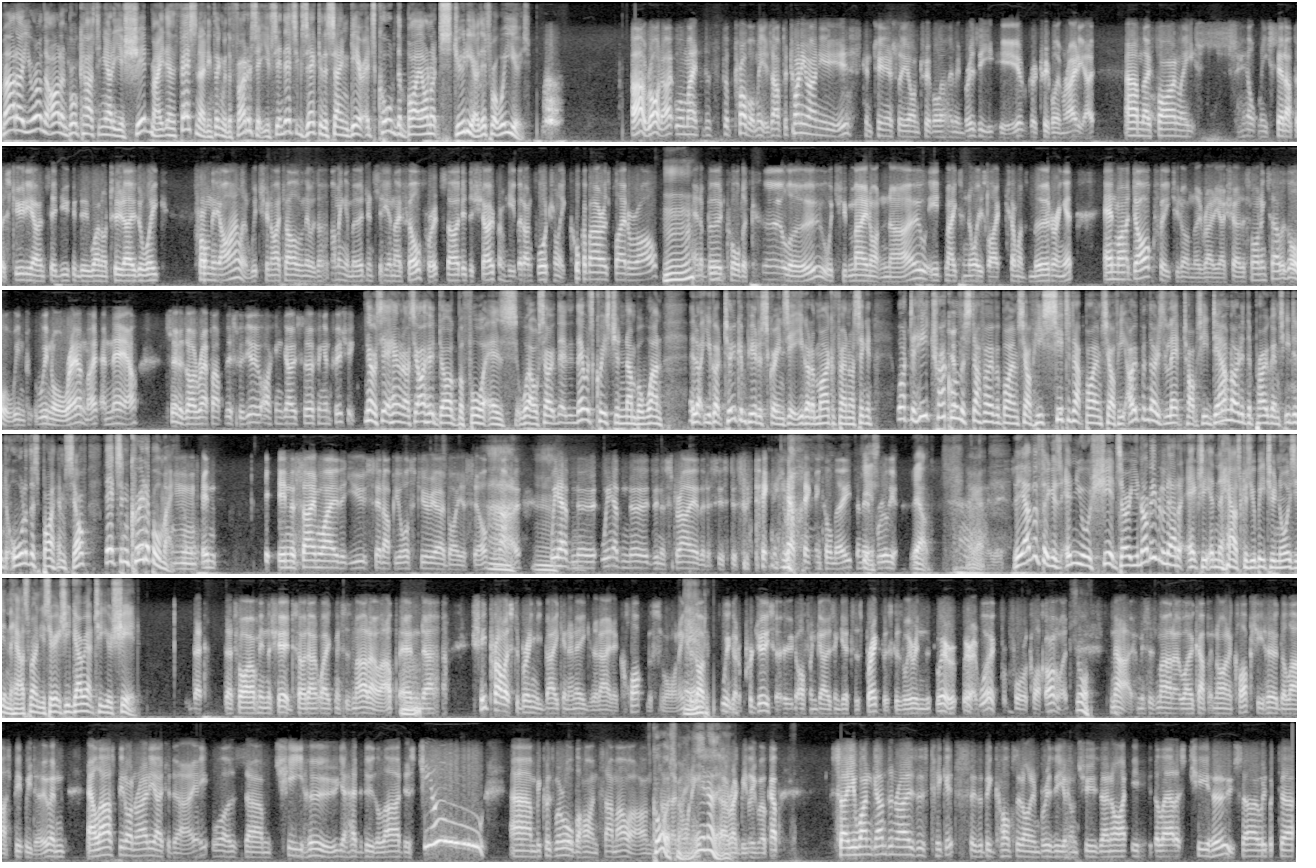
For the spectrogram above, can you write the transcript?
Marto, you're on the island broadcasting out of your shed, mate. A fascinating thing with the photo set you've sent. That's exactly the same gear. It's called the Bionic Studio. That's what we use. Oh, right. Well, mate, the, the problem is after 21 years continuously on Triple M in Brizzy here, Triple M Radio, um, they finally helped me set up a studio and said you can do one or two days a week from the island, which and I told them there was a plumbing emergency and they fell for it. So I did the show from here. But unfortunately, kookaburras played a role Mm. and a bird called a curlew, which you may not know. It makes a noise like someone's murdering it. And my dog featured on the radio show this morning, so it was all a win, win all round, mate. And now, as soon as I wrap up this with you, I can go surfing and fishing. No, see, hang on. See, I heard dog before as well. So th- there was question number one. Look, you got two computer screens there. You got a microphone. I was thinking, what did he truck all the stuff over by himself? He set it up by himself. He opened those laptops. He downloaded the programs. He did all of this by himself. That's incredible, mate. Mm, in in the same way that you set up your studio by yourself. Ah, no, we have we have nerds in Australia that assist us with technical our technical needs, and they're Yes. brilliant. Yeah. The other thing is in your shed. So you're not even allowed to actually in the house because you'll be too noisy in the house, won't you? So you actually go out to your shed. That's that's why I'm in the shed, so I don't wake Mrs. Marto up. Mm. And uh, she promised to bring me bacon and eggs at eight o'clock this morning because we've got a producer who often goes and gets us breakfast because we're in we're we're at work from four o'clock onwards. Sure. No, Mrs. Marto woke up at nine o'clock. She heard the last bit we do, and our last bit on radio today was um, Chi Hu. You had to do the largest Chi Hu um, because we're all behind Samoa on course, Sunday morning. You know that. uh, Rugby League World Cup. So you won Guns N' Roses tickets. There's a big concert on in Brizzy on Tuesday night. If you're the loudest cheer who. So it, uh,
